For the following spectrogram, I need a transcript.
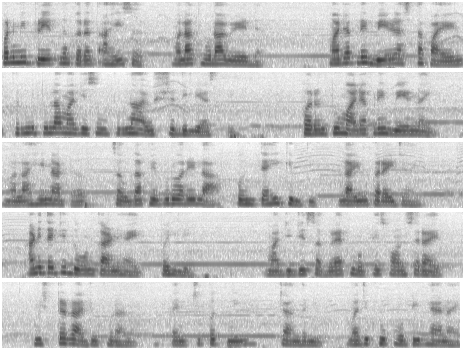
पण मी प्रयत्न करत आहे सर. मला थोडा वेळ द्या. माझ्याकडे वेळ असता पाहिल तर मी तुला माझे संपूर्ण आयुष्य दिले असते. परंतु माझ्याकडे वेळ नाही. मला हे नाटक चौदा फेब्रुवारीला कोणत्याही किमतीत लाईव्ह करायचे आहे. आणि त्याची दोन कारणे आहेत. पहिले माझे जे सगळ्यात मोठे स्पॉन्सर आहेत मिस्टर राजू खुराना त्यांची पत्नी चांदनी माझी खूप मोठी फॅन आहे.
